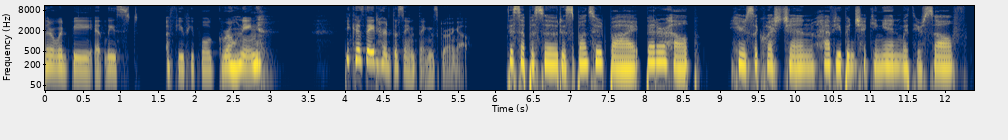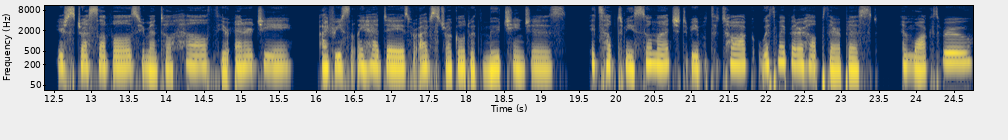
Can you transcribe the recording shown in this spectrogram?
there would be at least a few people groaning because they'd heard the same things growing up. This episode is sponsored by BetterHelp. Here's the question Have you been checking in with yourself, your stress levels, your mental health, your energy? I've recently had days where I've struggled with mood changes. It's helped me so much to be able to talk with my BetterHelp therapist and walk through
